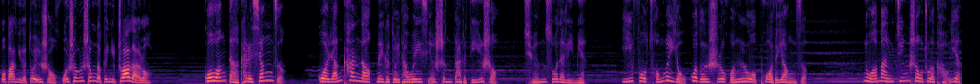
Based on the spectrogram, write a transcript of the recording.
我把你的对手活生生的给你抓来了。”国王打开了箱子，果然看到那个对他威胁甚大的敌手蜷缩在里面，一副从未有过的失魂落魄的样子。诺曼经受住了考验，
